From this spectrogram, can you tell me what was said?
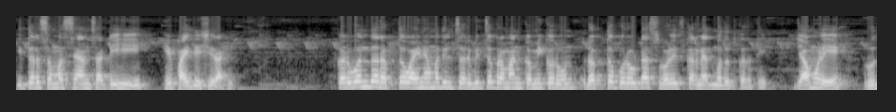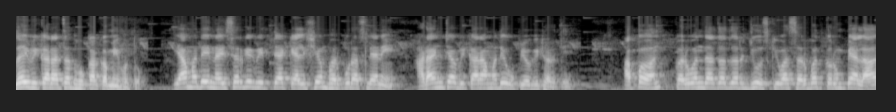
इतर समस्यांसाठीही हे फायदेशीर आहे. करवंद रक्तवाहिन्यामधील चरबीचं प्रमाण कमी करून रक्तपुरवठा सुरळीत करण्यात मदत करते ज्यामुळे हृदयविकाराचा धोका कमी होतो. यामध्ये नैसर्गिकरित्या कॅल्शियम भरपूर असल्याने हाडांच्या विकारामध्ये उपयोगी ठरते. आपण करवंदाचा जर ज्यूस किंवा सरबत करून प्याला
